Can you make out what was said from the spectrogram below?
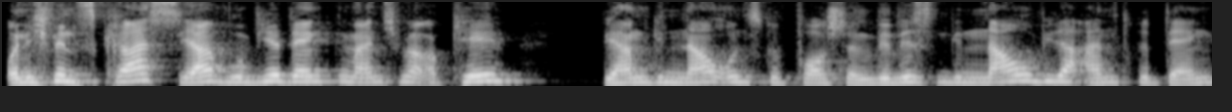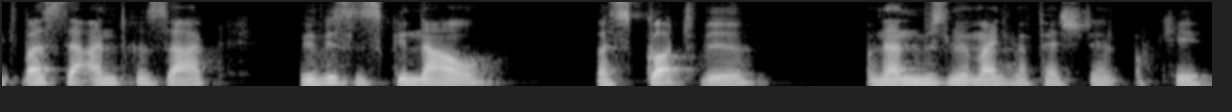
Und ich finde es krass, ja, wo wir denken manchmal, okay, wir haben genau unsere Vorstellung, wir wissen genau, wie der andere denkt, was der andere sagt, wir wissen es genau, was Gott will. Und dann müssen wir manchmal feststellen, okay,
